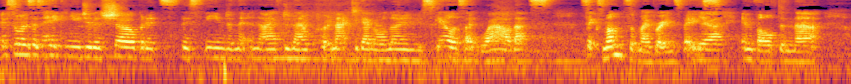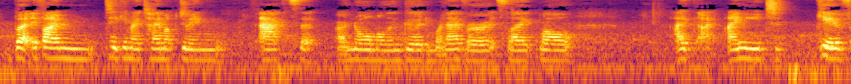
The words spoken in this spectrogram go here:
If someone says, hey, can you do this show, but it's this themed and, and I have to mm-hmm. then put an act together or learn a new skill, it's like, wow, that's six months of my brain space Yeah. involved in that. But if I'm taking my time up doing acts that are normal and good and whatever, it's like, well, I, I, I need to give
